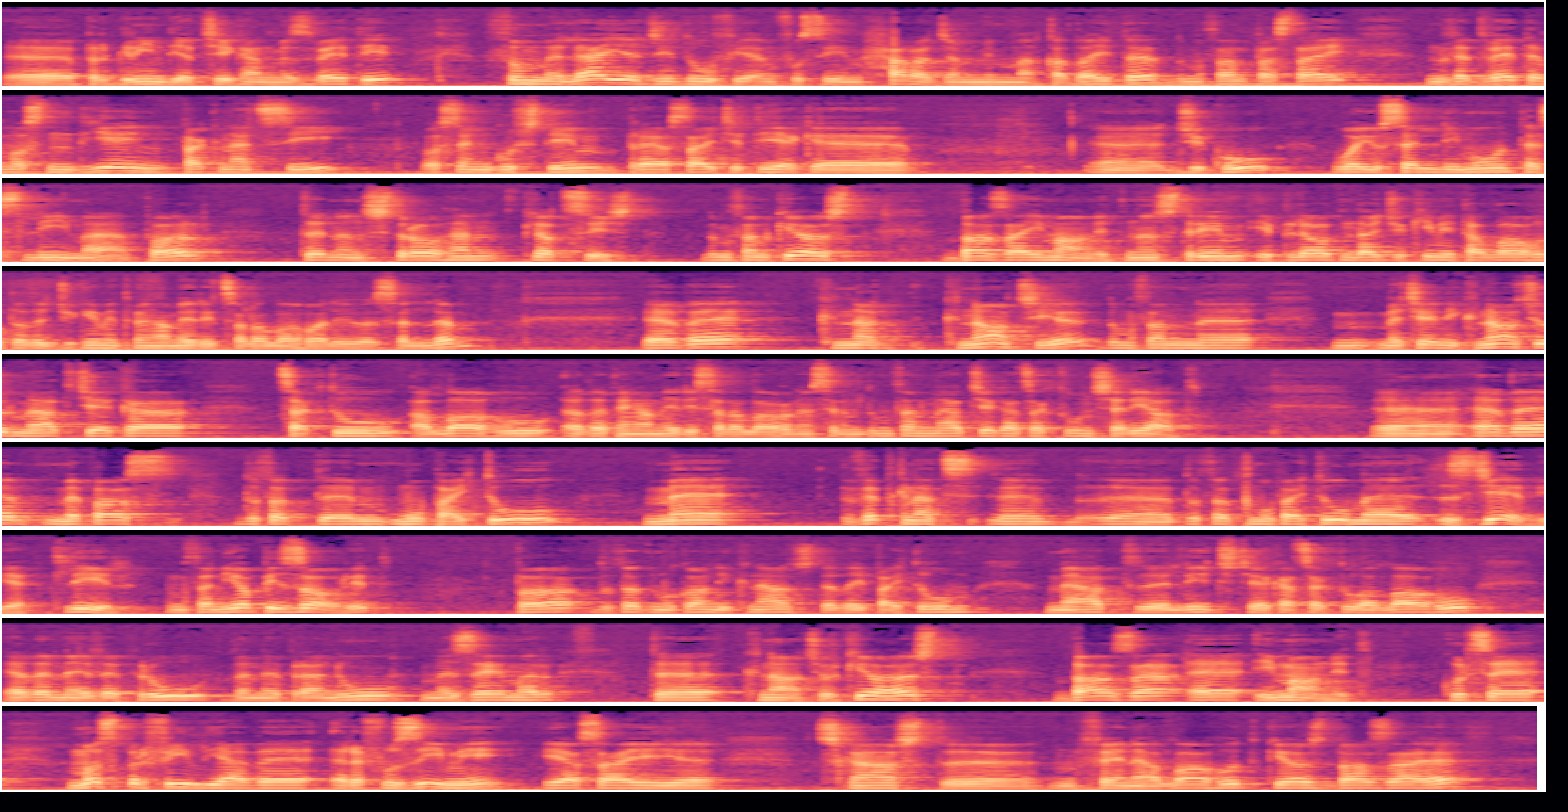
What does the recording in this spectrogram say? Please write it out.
për grindjet që i kanë mes veti, thumme la yajiduu fi anfusihim harajan mimma qadayte, domethënë pastaj në vetvete mos ndjejnë pakënaqësi ose ngushtim prej asaj që ti e ke gjyku, wa yusallimu taslima, por të nënshtrohen plotësisht. Domethënë kjo është baza e imanit, nënshtrim i plotë ndaj gjykimit të Allahut edhe gjykimit të Pejgamberit sallallahu alaihi wasallam, edhe kna, knaqje, domethënë me qenë i kënaqur me atë që e ka caktu Allahu edhe pejgamberi sallallahu alejhi ve sellem, domethënë me atë që e ka caktuar në shariat. Ë edhe me pas do thotë m'u pajtu, me qenë i knaq do thotë m'u pajtu me zgjedhje të lirë, domethënë jo pi zorit, Po, do të thotë me kanë i kënaqtë edhe i pajtum me atë ligj që e ka caktu Allahu edhe me vepru dhe me pranu me zemër të kënaqur. Kjo është baza e imanit. Kurse mospërfillja dhe refuzimi i asaj çka është në fenë e Allahut, kjo është baza e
